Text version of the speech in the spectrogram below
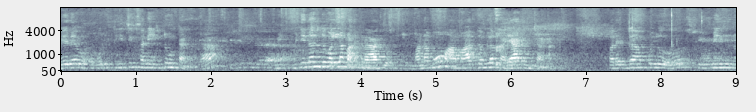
వేరే ఊరి టీచింగ్స్ అని వింటూ ఉంటాను కదా. వినినందువల్ల మనకు రాదు. మనము ఆ మార్గంలో ప్రయాణించాలి. ఫర్ ఎగ్జాంపుల్ స్విమ్మింగ్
